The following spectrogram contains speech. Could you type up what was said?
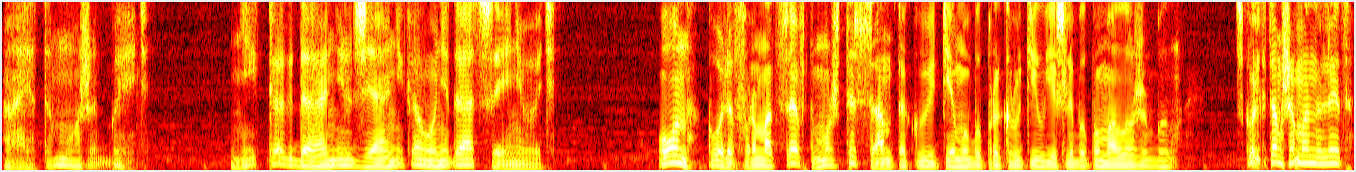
А это может быть. Никогда нельзя никого недооценивать. Он, Коля фармацевт, может, и сам такую тему бы прокрутил, если бы помоложе был. Сколько там шаману лет?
